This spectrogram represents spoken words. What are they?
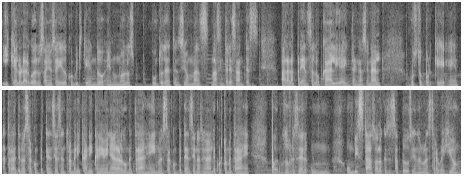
y que a lo largo de los años se ha ido convirtiendo en uno de los puntos de atención más, interesantes para la prensa local e internacional justo porque eh, a través de nuestra competencia centroamericana y caribeña de largometraje y nuestra competencia nacional de cortometraje podemos ofrecer un vistazo a lo que se está produciendo en nuestra región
